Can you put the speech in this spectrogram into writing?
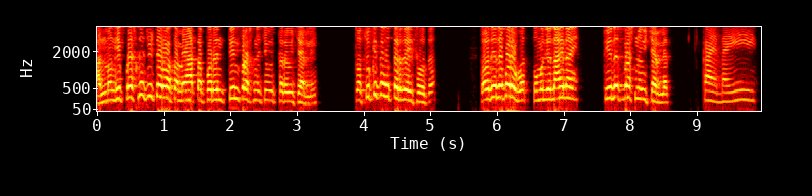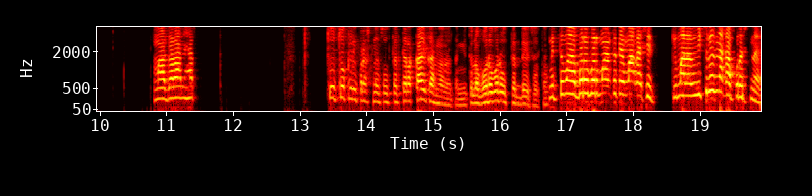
आणि मग हे प्रश्नच विचारला होता मी आतापर्यंत तीन प्रश्नाची उत्तर विचारली. तो चुकीचं उत्तर द्यायचं होतं. तो दिलं बरोबर. तू म्हणले नाही नाही तीनच प्रश्न विचारल्यात. काय बाई? माझा तू चुकली प्रश्नाचं उत्तर त्याला काय करणार होता मी? तुला बरोबर उत्तर द्यायचं होतं. मी तुम्हाला बरोबर म्हणत होते मागाशीच की मला विचारूच नका प्रश्न.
